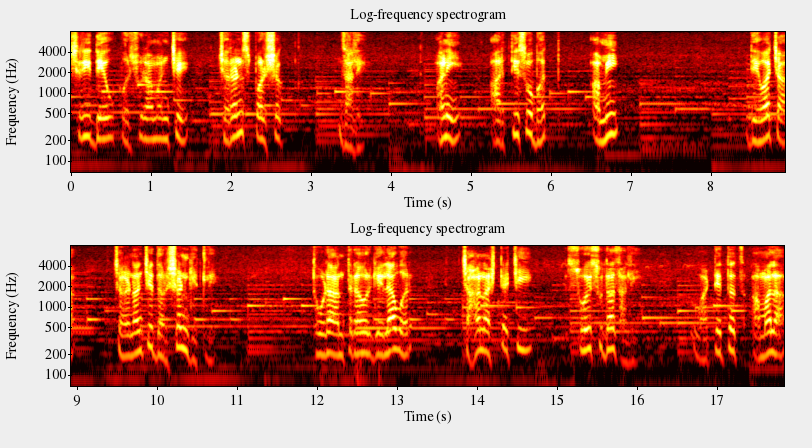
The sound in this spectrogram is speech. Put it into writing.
श्री देव परशुरामांचे चरण स्पर्शक झाले. आणि आरतीसोबत आम्ही देवाच्या चरणांचे दर्शन घेतले. थोड्या अंतरावर गेल्यावर चहा नाश्त्याची सोयसुद्धा झाली. वाटेतच आम्हाला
